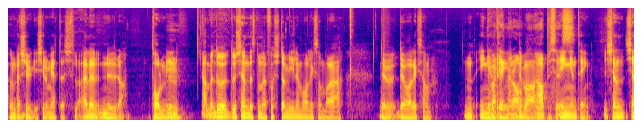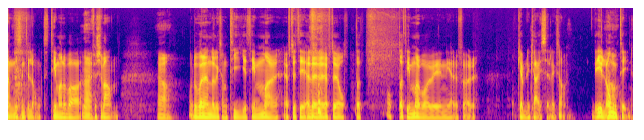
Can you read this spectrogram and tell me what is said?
120 kilometers, eller nu då, 12 mil. mm. Ja, men då, då kändes de här första milen var liksom bara, det, det var liksom n- Det bara ingenting. rinner av. Det var ja, precis. ingenting. Det kän, kändes inte långt. Timmarna bara Nej. försvann. Ja. Och då var det ändå liksom 10 timmar. Efter, ti- eller efter åtta, åtta timmar var vi nere för Kebnekaise liksom. Det är ju lång Ja. tid.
